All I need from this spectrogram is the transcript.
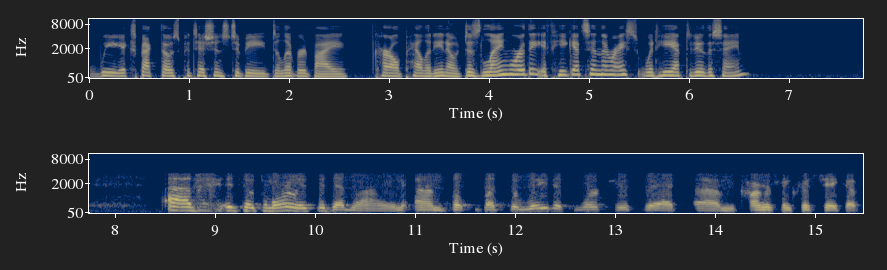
we expect those petitions to be delivered by Carl Paladino. Does Langworthy, if he gets in the race, would he have to do the same? Uh, so tomorrow is the deadline, um, but but the way this works is that um, Congressman Chris Jacobs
